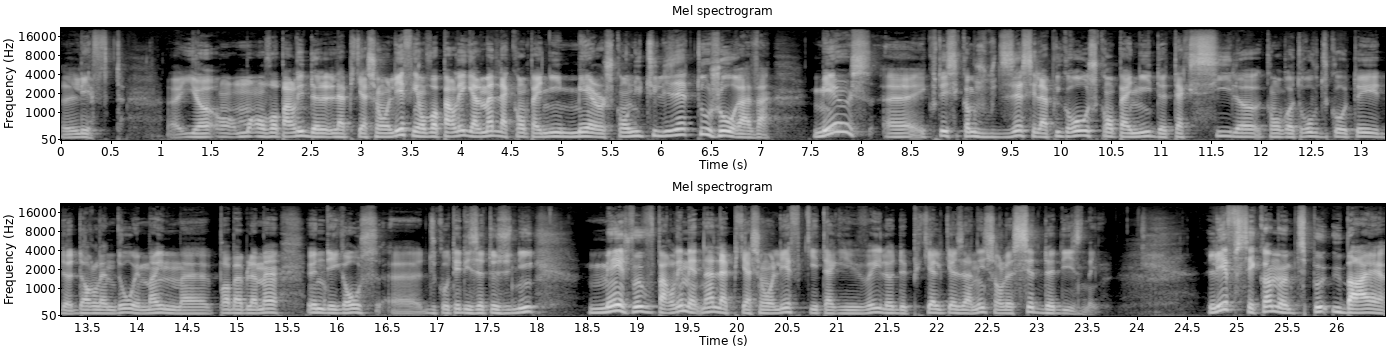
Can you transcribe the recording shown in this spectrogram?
Lyft. Euh, on, va parler de l'application Lyft et on va parler également de la compagnie Mears qu'on utilisait toujours avant. Mears, euh, écoutez, c'est comme je vous disais, c'est la plus grosse compagnie de taxi qu'on retrouve du côté d'Orlando et même euh, probablement une des grosses du côté des États-Unis. Mais je veux vous parler maintenant de l'application Lyft qui est arrivée depuis quelques années sur le site de Disney. Lyft, c'est comme un petit peu Uber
